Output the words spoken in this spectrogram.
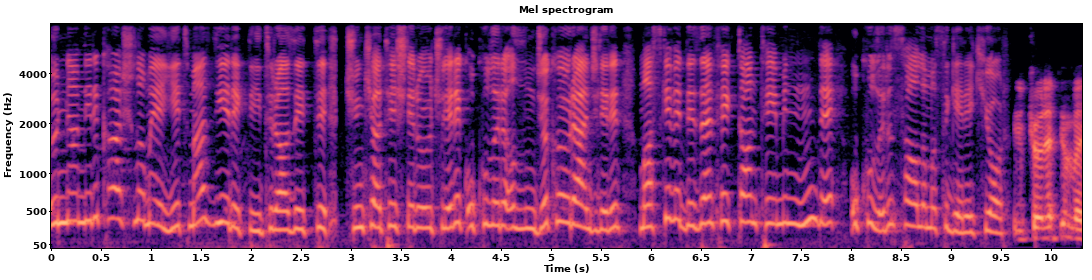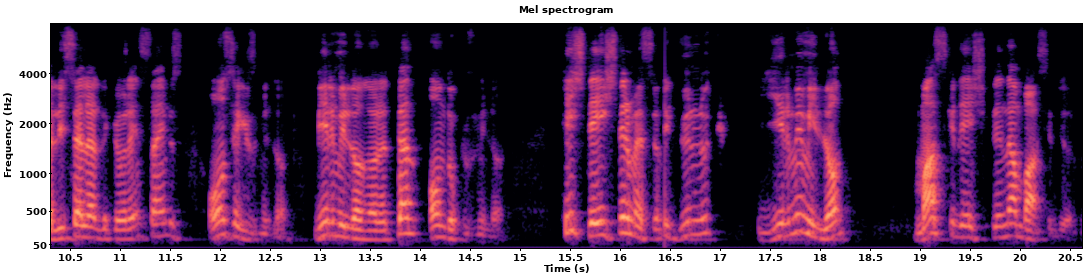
önlemleri karşılamaya yetmez diyerek de itiraz etti. Çünkü ateşleri ölçülerek okullara alınacak öğrencilerin maske ve dezenfektan teminini de okulların sağlaması gerekiyor. İlköğretim ve liselerdeki öğrenci sayımız 18 milyon. 1 milyon öğretmen 19 milyon. Hiç değiştirmesin. Günlük 20 milyon maske değişikliğinden bahsediyoruz.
